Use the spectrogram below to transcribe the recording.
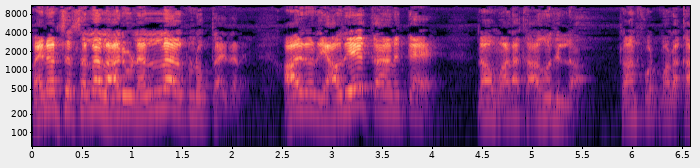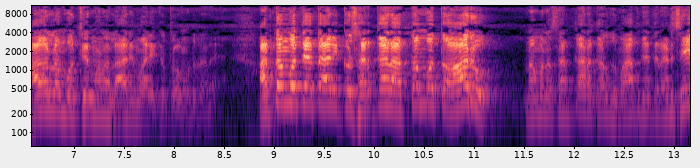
ಫೈನಾನ್ಸರ್ಸ್ ಎಲ್ಲ ಲಾರಿಗಳನ್ನೆಲ್ಲ ಎಳ್ಕೊಂಡು ಹೋಗ್ತಾ ಇದ್ದಾರೆ ಆದ್ರೆ ಯಾವುದೇ ಕಾರಣಕ್ಕೆ ನಾವು ಮಾಡೋಕ್ಕಾಗೋದಿಲ್ಲ. ಟ್ರಾನ್ಸ್ಪೋರ್ಟ್ ಮಾಡೋಕ್ಕಾಗಲ್ಲ ಎಂಬ ತೀರ್ಮಾನ ಲಾರಿ ಮಾಲೀಕರು ತೊಗೊಂಡಿದ್ದಾರೆ ಹತ್ತೊಂಬತ್ತನೇ ತಾರೀಕು ಸರ್ಕಾರ ಹತ್ತೊಂಬತ್ತು ಆರು ನಮ್ಮನ್ನು ಸರ್ಕಾರ ಕರೆದು ಮಾತುಕತೆ ನಡೆಸಿ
